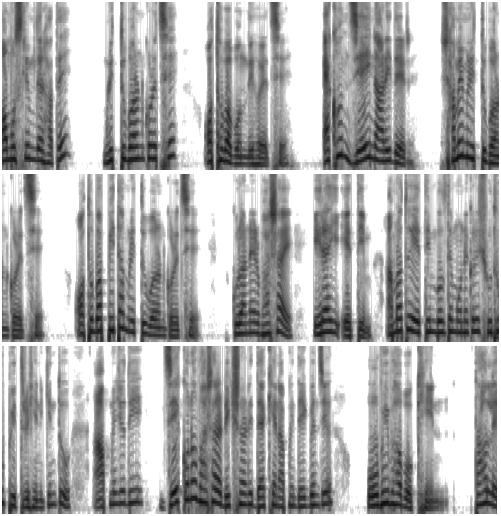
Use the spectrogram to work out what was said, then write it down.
অমুসলিমদের হাতে মৃত্যুবরণ করেছে অথবা বন্দী হয়েছে। এখন যেই নারীদের স্বামী মৃত্যুবরণ করেছে অথবা পিতা মৃত্যুবরণ করেছে, কোরআনের ভাষায় এরাই এতিম। আমরা তো এতিম বলতে মনে করি শুধু পিতৃহীন, কিন্তু আপনি যদি যে কোনো ভাষার ডিকশনারি দেখেন, আপনি দেখবেন যে অভিভাবকহীন। তাহলে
